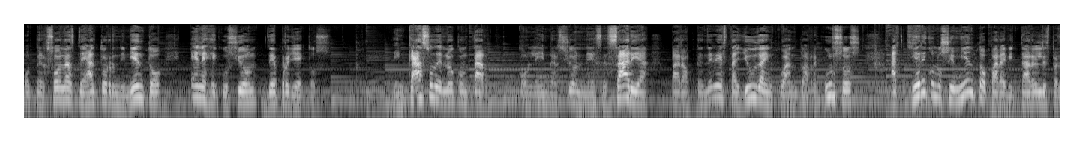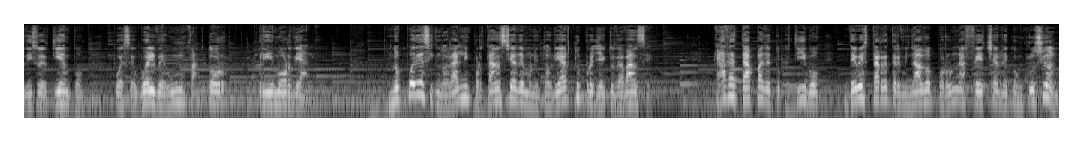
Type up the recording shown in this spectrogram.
o personas de alto rendimiento en la ejecución de proyectos. En caso de no contar con la inversión necesaria para obtener esta ayuda en cuanto a recursos, adquiere conocimiento para evitar el desperdicio de tiempo, pues se vuelve un factor primordial. No puedes ignorar la importancia de monitorear tu proyecto de avance. Cada etapa de tu objetivo debe estar determinado por una fecha de conclusión,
